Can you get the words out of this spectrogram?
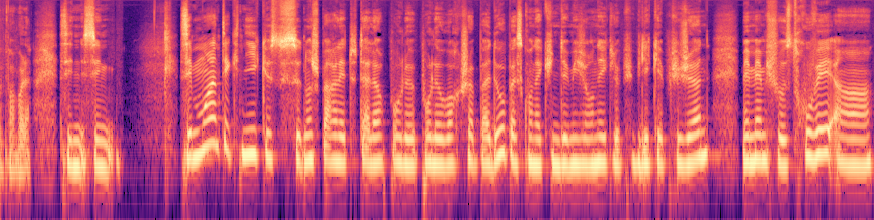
Enfin voilà, c'est c'est moins technique que ce dont je parlais tout à l'heure pour le, pour le workshop ado, parce qu'on n'a qu'une demi-journée et que le public est plus jeune. Mais même chose, trouver un,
